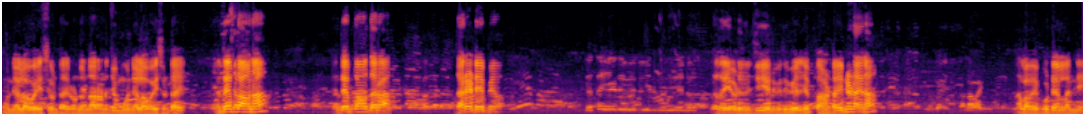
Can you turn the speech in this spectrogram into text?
మూడు నెలల వయసు ఉంటాయి రెండున్నర నుంచి మూడు నెలల వయసు ఉంటాయి. ఎంత చెప్తావునా ఎంత చెప్తావు? ధర? ధర ఎటు చెప్పావు జత ఏడు నుంచి ఎనిమిది వేలు చెప్తా అంట ఎన్ని ఆయన? నలభై పుట్టేళ్ళు అన్ని.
